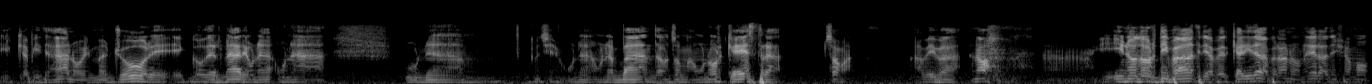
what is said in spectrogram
il capitano il maggiore e governare una, una, una, una, una banda insomma un'orchestra insomma aveva no, in odor di patria per carità, però non era diciamo,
